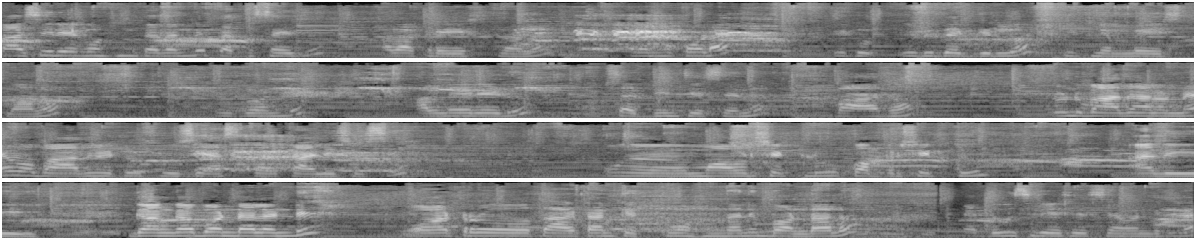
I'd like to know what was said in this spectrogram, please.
కాశీరేగ ఉంటుంది కదండి పెద్ద సైజు. అది అక్కడ వేస్తున్నాను. నిమ్మ కూడా ఇటు ఇటు దగ్గరలో ఇటు నిమ్మ వేస్తున్నాను. ఇదిగోండి అల్లనేరేడు ఇటు సర్దించేసాను. బాదం. రెండు బాదాలు ఉన్నాయి. ఓ బాదం ఎటు చూసి వేస్తారు ఖాళీ చూసి. మామిడి చెట్లు కొబ్బరి చెట్టు. అది గంగా బొండాలండి. వాటర్ తాగటానికి ఎక్కువ ఉంటుందని బొండాలు. పెద్ద ఉసిరి వేసేసామండి ఇక్కడ.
